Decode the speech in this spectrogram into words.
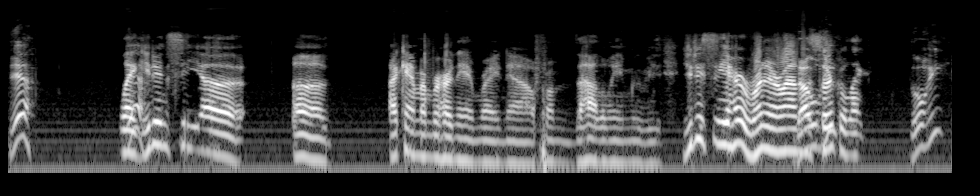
Yeah. like Yeah. you didn't see uh uh i can't remember her name right now from the halloween movies you didn't see her running around a Laurie? circle like Laurie?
